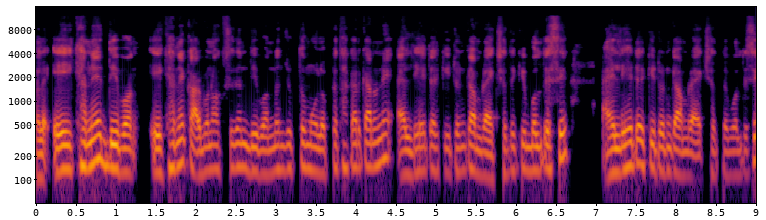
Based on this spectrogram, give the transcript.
তাহলে এইখানে দ্বিবন, এইখানে কার্বন অক্সিজেন দ্বিবন্ধন যুক্ত মূলকটা থাকার কারণে অ্যালডিহাইড আর কিটোনকে আমরা একসাথে কি বলতেছি? অ্যালডিহাইড আর কিটোনকে আমরা একসাথে বলতেছি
